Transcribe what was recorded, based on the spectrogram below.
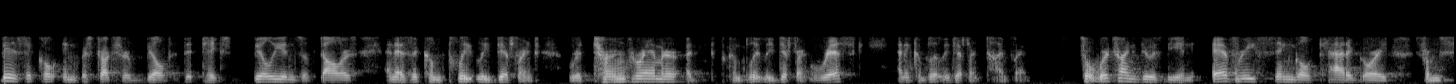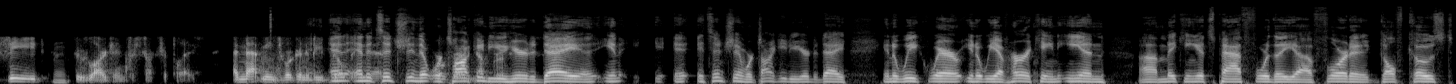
physical infrastructure built that takes billions of dollars and has a completely different return parameter, a completely different risk, and a completely different time frame. So what we're trying to do is be in every single category from seed right. through large infrastructure plays. And that means we're going to be and, and it's interesting that we're talking to you here today. Uh, in it's interesting we're talking to you here today in a week where you know we have Hurricane Ian uh, making its path for the uh, Florida Gulf Coast.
